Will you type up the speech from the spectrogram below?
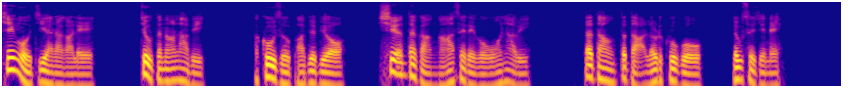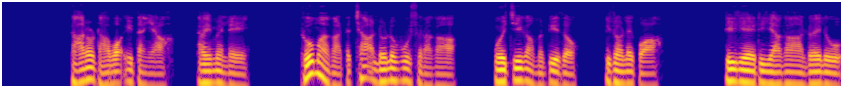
ရှင်းကိုကြည့်ရတာကလည်းကျုပ်တနာလာပြီအခုဆိုဘာပြောပြောရှင်းအသက်က90တဲ့ကိုဝင်လာပြီတက်တောင်တက်တာအလုပ်တစ်ခုကိုလှုပ်စေခြင်းနဲ့ဒါတော့ဒါပေါ့အေးတန်ရဒါပေမဲ့လေဒိုးမာကတခြားအလုပ်လုပ်ဖို့ဆိုတာက ငွေကြီးကမပြည့်စုံဒီတော့လဲကွာဒီလေဒီယာကလွဲလို့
